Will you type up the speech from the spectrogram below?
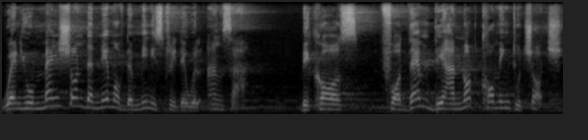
When you mention the name of the ministry they will answer. Because for them they are not coming to church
